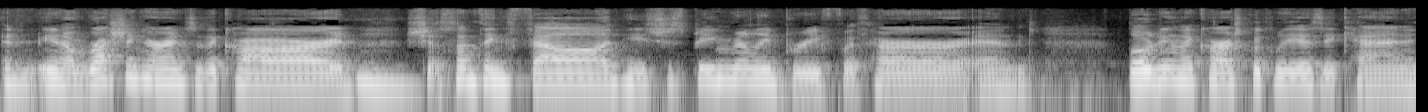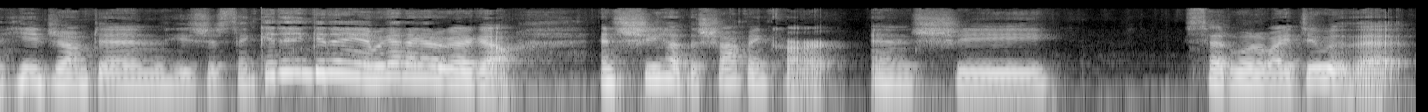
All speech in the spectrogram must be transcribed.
and you know rushing her into the car and hmm. sh- something fell and he's just being really brief with her and loading the car as quickly as he can. And he jumped in and he's just saying get in get in. We gotta go we gotta go. And she had the shopping cart and she said what do i do with it?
